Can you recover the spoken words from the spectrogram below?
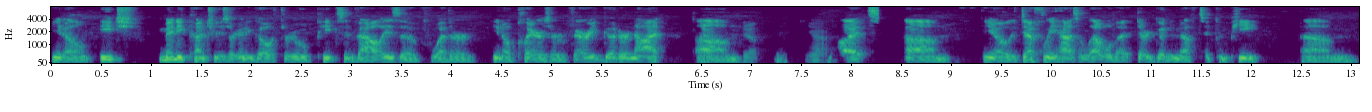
you know, each many countries are going to go through peaks and valleys of whether you know players are very good or not. Um, yeah. Yeah. But um, you know, it definitely has a level that they're good enough to compete. Um,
